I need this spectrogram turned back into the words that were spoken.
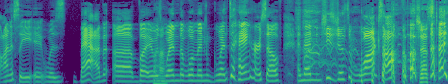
honestly it was bad. Uh, but it was Uh-huh. when the woman went to hang herself, and then she just walks off of Just the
